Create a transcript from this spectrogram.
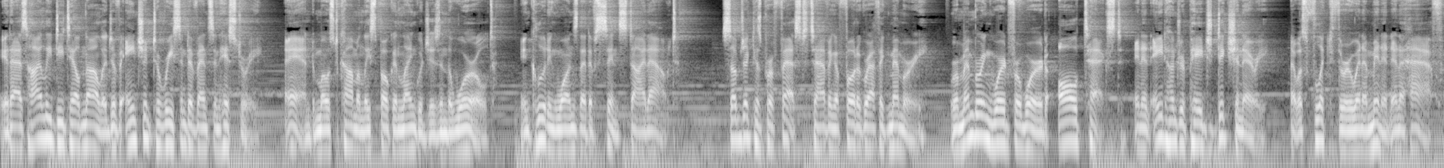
It has highly detailed knowledge of ancient to recent events in history, and most commonly spoken languages in the world, including ones that have since died out. Subject has professed to having a photographic memory, remembering word for word all text in an 800-page dictionary that was flicked through in a minute and a half.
